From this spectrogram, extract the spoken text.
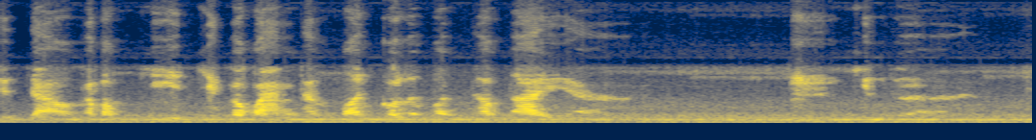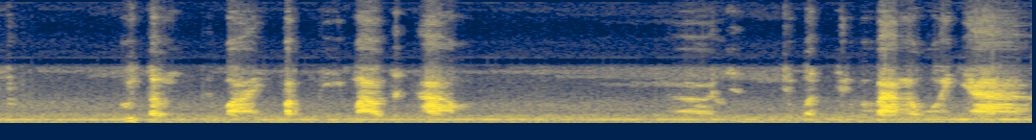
Xin chào các đồng chí anh chị các bạn thân mến của Lê Minh hôm nay à, chiều à, cuối tuần thứ bảy Bắc Mỹ Mao Tình Tham. À, xin chúc anh chị các bạn ở quê nhà.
